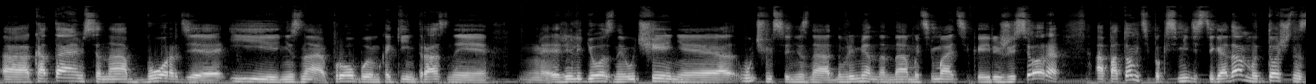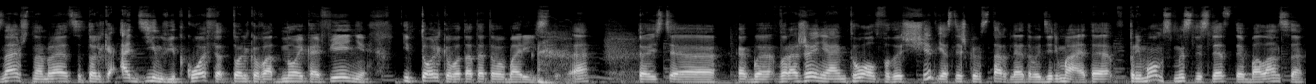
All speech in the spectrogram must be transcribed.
э, катаемся на борде и, не знаю, пробуем какие-нибудь разные религиозные учения, учимся, не знаю, одновременно на математика и режиссера, а потом, типа, к 70 годам мы точно знаем, что нам нравится только один вид кофе, только в одной кофейне и только вот от этого бариста, да? То есть, э, как бы выражение I'm too old for this shit, я слишком стар для этого дерьма, это в прямом смысле следствие баланса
